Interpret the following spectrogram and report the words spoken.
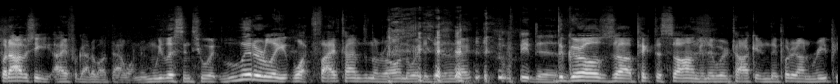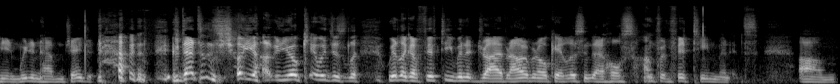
But obviously, I forgot about that one, and we listened to it literally what five times in the row on the way to dinner tonight. we did. the girls uh, picked the song and they were talking and they put it on repeat and we didn't have them change it. if that doesn't show you how you're okay with just li- we had like a 15 minute drive and I would have been okay listening to that whole song for 15 minutes. Um,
